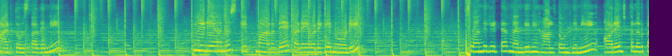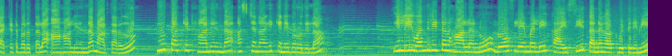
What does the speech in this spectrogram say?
ಮಾಡಿ ತೋರಿಸ್ತಾ ಇದೀನಿ ವಿಡಿಯೋನು ಸ್ಕಿಪ್ ಮಾಡದೆ ಕಡೆಯವರೆಗೆ ನೋಡಿ. ಒಂದು ಲೀಟರ್ ನಂದಿನಿ ಹಾಲು ತಗೊಂಡಿನಿ ಆರೆಂಜ್ ಕಲರ್ ಪ್ಯಾಕೆಟ್ ಬರುತ್ತಲ್ಲ, ಆ ಹಾಲಿನಿಂದ ಮಾಡ್ತಾ ಇರೋದು. ಈ ಪ್ಯಾಕೆಟ್ ಹಾಲಿನಿಂದ ಅಷ್ಟು ಚೆನ್ನಾಗಿ ಕೆನೆ ಬರೋದಿಲ್ಲ. ಇಲ್ಲಿ ಒಂದು ಲೀಟರ್ ಹಾಲನ್ನು ಲೋ ಫ್ಲೇಮ್ ಅಲ್ಲಿ ಕಾಯಿಸಿ ತಣ್ಣಗೆ ಹಾಕ್ಬಿಟ್ಟಿದೀನಿ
